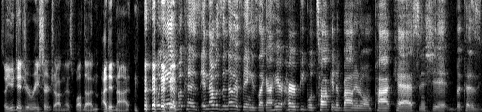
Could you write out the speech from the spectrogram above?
So you did your research on this. Well done. I did not. well, yeah, because and that was another thing is like I hear heard people talking about it on podcasts and shit because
